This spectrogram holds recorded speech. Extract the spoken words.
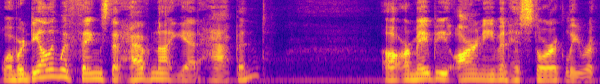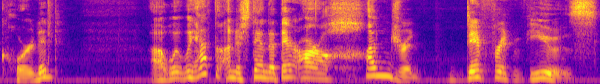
when we're dealing with things that have not yet happened, uh, or maybe aren't even historically recorded, uh, we, we have to understand that there are a hundred different views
